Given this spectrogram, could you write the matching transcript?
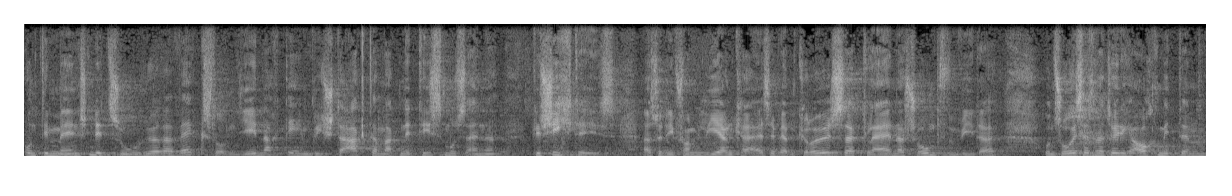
und die Menschen, die Zuhörer wechseln, je nachdem, wie stark der Magnetismus einer Geschichte ist. Also die familiären Kreise werden größer, kleiner, schrumpfen wieder. Und so ist es natürlich auch mit dem,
